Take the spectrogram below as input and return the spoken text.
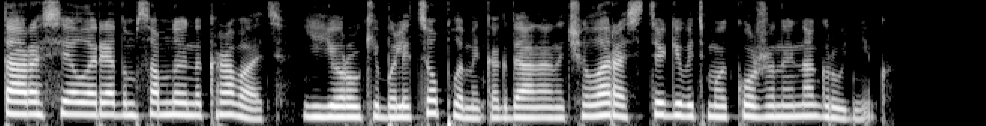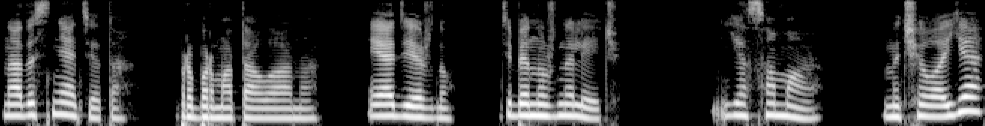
Тара села рядом со мной на кровать. Ее руки были теплыми, когда она начала расстегивать мой кожаный нагрудник. «Надо снять это», — пробормотала она. «И одежду. Тебе нужно лечь». «Я сама». Начала я,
